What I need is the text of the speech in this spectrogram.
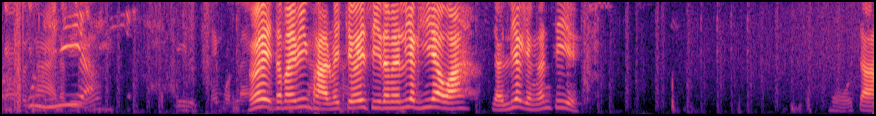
แก้ตัวง่ย นะพี่พี่ได้หมดแล้วเฮ้ยทำไมวิ่งผ่านไปเจอไอซีทำไมเรียกเฮียวะ อย่าเรียกอย่างนั้นสิโหจา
